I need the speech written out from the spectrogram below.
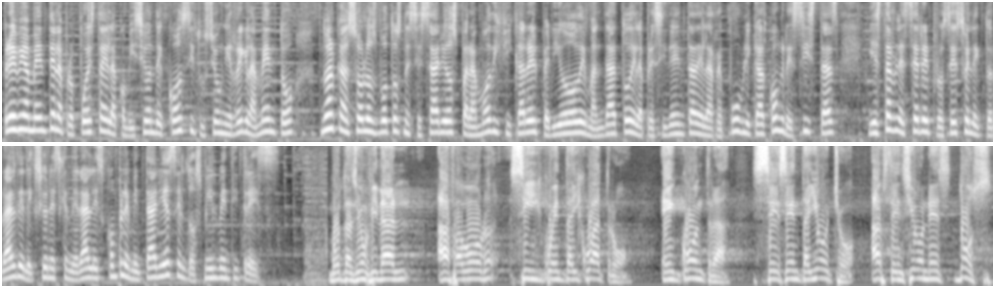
Previamente, la propuesta de la Comisión de Constitución y Reglamento no alcanzó los votos necesarios para modificar el periodo de mandato de la Presidenta de la República, congresistas y establecer el proceso electoral de elecciones generales complementarias el 2023. Votación final a favor 54, en contra 68, abstenciones 2.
